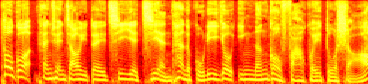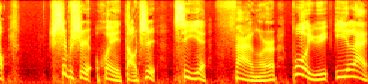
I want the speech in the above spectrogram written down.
透过碳权交易对企业减碳的鼓励诱因能够发挥多少？是不是会导致企业反而过于依赖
